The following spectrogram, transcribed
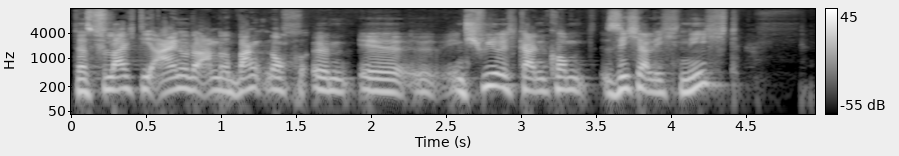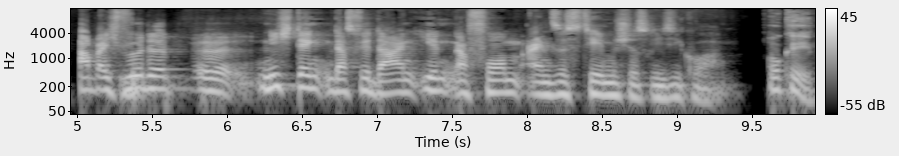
dass vielleicht die eine oder andere Bank noch ähm, äh, in Schwierigkeiten kommt? Sicherlich nicht. Aber ich würde äh, nicht denken, dass wir da in irgendeiner Form ein systemisches Risiko haben. Okay,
